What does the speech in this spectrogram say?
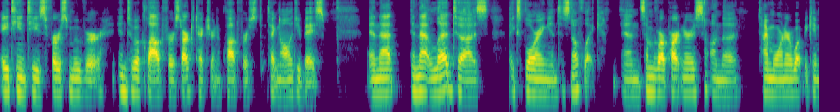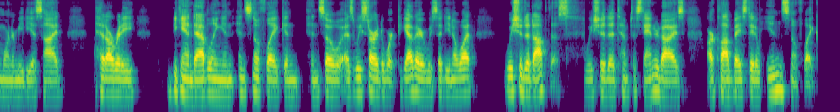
AT&T's first mover into a cloud first architecture and a cloud first technology base. And that and that led to us exploring into Snowflake. And some of our partners on the Time Warner, what became Warner Media side, had already began dabbling in, in Snowflake. And, and so as we started to work together, we said, you know what? We should adopt this. We should attempt to standardize our cloud-based data in Snowflake.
